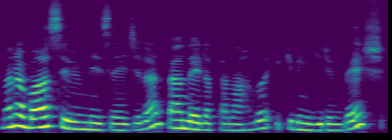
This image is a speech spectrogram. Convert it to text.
Merhaba sevimli izleyiciler. Ben Leyla Panahlı. 2025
